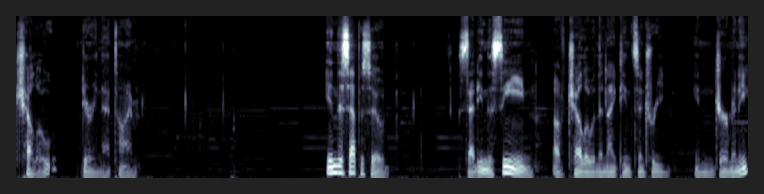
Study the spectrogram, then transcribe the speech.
cello during that time. In this episode, setting the scene of cello in the 19th century in Germany,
